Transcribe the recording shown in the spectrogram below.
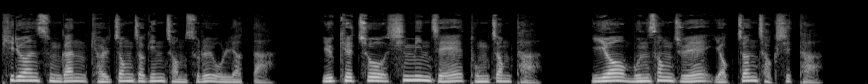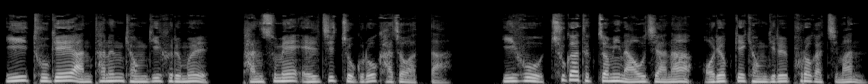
필요한 순간 결정적인 점수를 올렸다. 6회 초 신민재의 동점타, 이어 문성주의 역전 적시타. 이 두 개의 안타는 경기 흐름을 단숨에 LG 쪽으로 가져왔다. 이후 추가 득점이 나오지 않아 어렵게 경기를 풀어갔지만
